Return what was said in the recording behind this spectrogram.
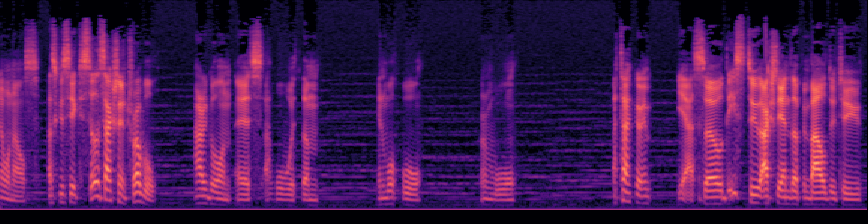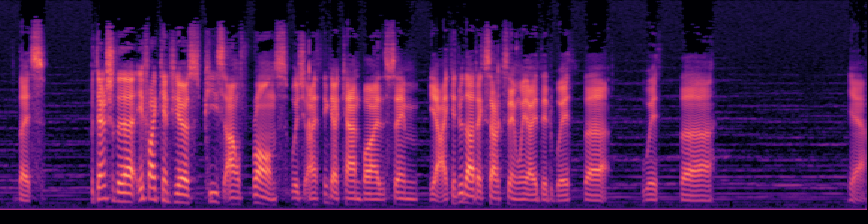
no one else. As you can see, Castile is actually in trouble. Aragon is at war with them. In what war? In war. Attacker, yeah, so these two actually ended up in battle due to this. Potentially, uh, if I can just peace out France, which I think I can by the same, yeah, I can do that exact same way I did with, uh, with, uh, yeah.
